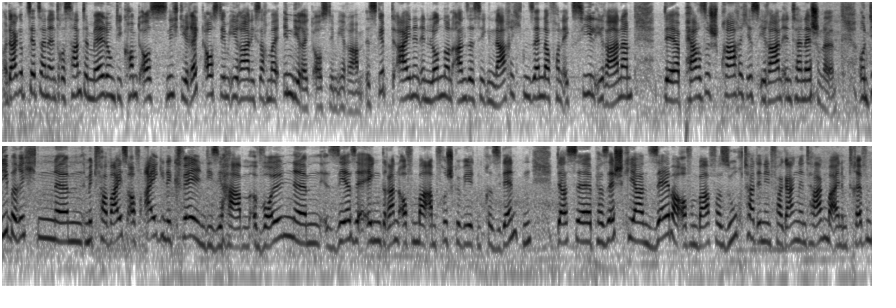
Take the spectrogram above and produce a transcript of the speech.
Und da gibt es jetzt eine interessante Meldung, die kommt aus, nicht direkt aus dem Iran, ich sage mal indirekt aus dem Iran. Es gibt einen in London ansässigen Nachrichtensender von Exil-Iranern, der persischsprachig ist, Iran International. Und die berichten ähm, mit Verweis auf eigene Quellen, die sie haben wollen, ähm, sehr, sehr eng dran offenbar am frisch gewählten Präsidenten, dass äh, Perseschkian selber offenbar versucht hat, in den vergangenen Tagen bei einem Treffen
